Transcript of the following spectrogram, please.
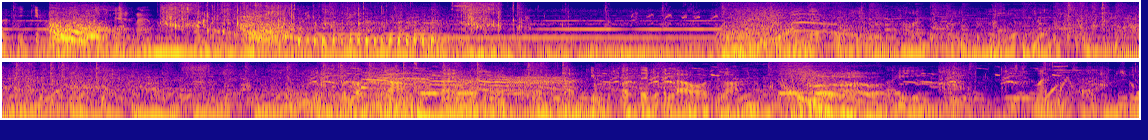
หลักเลยที่กินมันคนแดงได้ผมเข้ามาทำไมเลือกตัวนี้ลดน้อยตัวนี้เยอะจังก็หลอดฉลามใส่ตะกิบก็เสร็จไปแล้วฉลามใส่มันใจท่านผู้ชม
